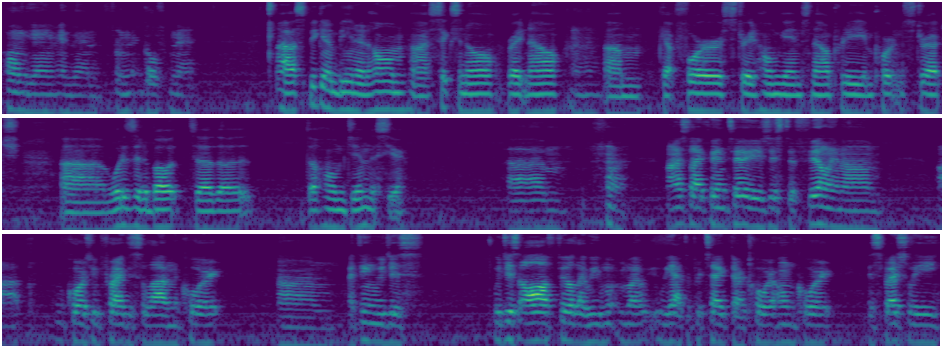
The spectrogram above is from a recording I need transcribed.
home game and then from go from there. Uh, speaking of being at home, uh, six and zero right now. Mm-hmm. Um, got four straight home games now. Pretty important stretch. Uh, what is it about uh, the the home gym this year? Um, honestly, I couldn't tell you. It's just a feeling. Um, uh, course, we practice a lot on the court. Um, I think we just we just all feel like we we have to protect our court, home court, especially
